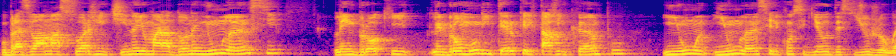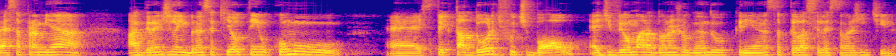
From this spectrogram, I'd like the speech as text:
O Brasil amassou a Argentina e o Maradona em um lance lembrou que lembrou o mundo inteiro que ele estava em campo. Em um, em um lance ele conseguiu decidir o jogo. Essa para mim é a, a grande lembrança que eu tenho como é, espectador de futebol é de ver o Maradona jogando criança pela seleção argentina.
